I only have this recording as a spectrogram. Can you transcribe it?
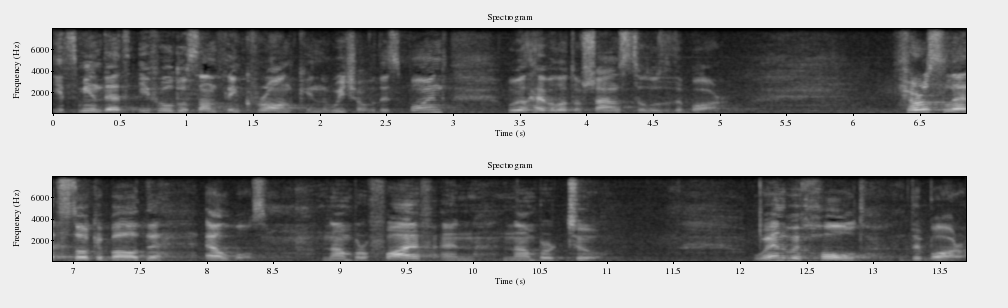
It means that if we'll do something wrong in which of this point, we'll have a lot of chance to lose the bar. First, let's talk about the elbows, number five and number two. When we hold the bar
